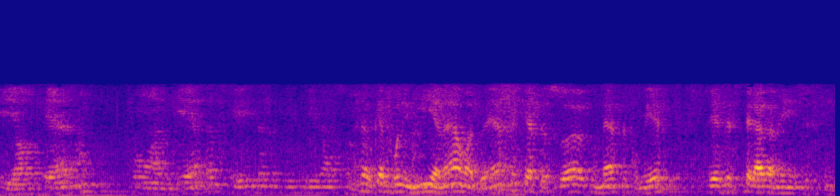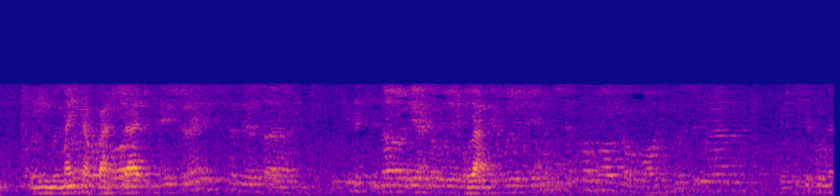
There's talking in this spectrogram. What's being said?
se alternam com as dietas feitas de privações. Sabe que é bulimia, né? É uma doença que a pessoa começa a comer desesperadamente, assim, tem uma incapacidade. É estranho fazer essa decisão de Lá. depois de você provoca o mal você comer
